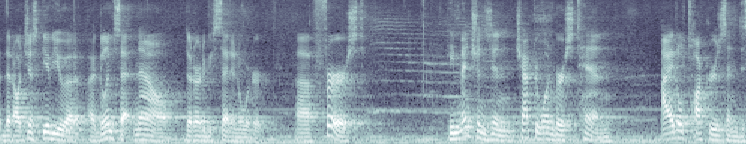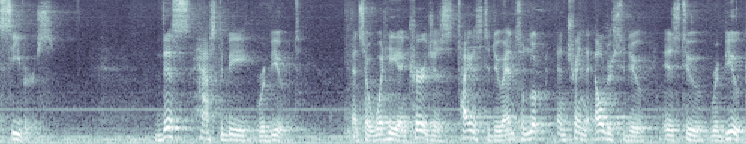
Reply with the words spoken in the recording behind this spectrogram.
that I'll just give you a, a glimpse at now that are to be set in order. Uh, first, he mentions in chapter 1, verse 10, idle talkers and deceivers. This has to be rebuked. And so, what he encourages Titus to do and to look and train the elders to do is to rebuke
